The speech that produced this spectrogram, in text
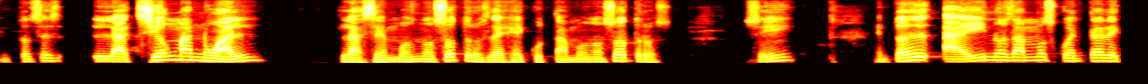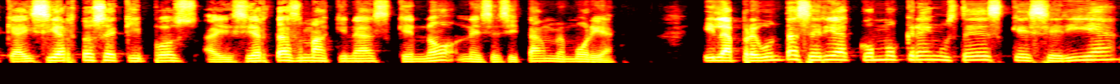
Entonces, la acción manual la hacemos nosotros, la ejecutamos nosotros, ¿sí? Entonces, ahí nos damos cuenta de que hay ciertos equipos, hay ciertas máquinas que no necesitan memoria. Y la pregunta sería, ¿cómo creen ustedes que sería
